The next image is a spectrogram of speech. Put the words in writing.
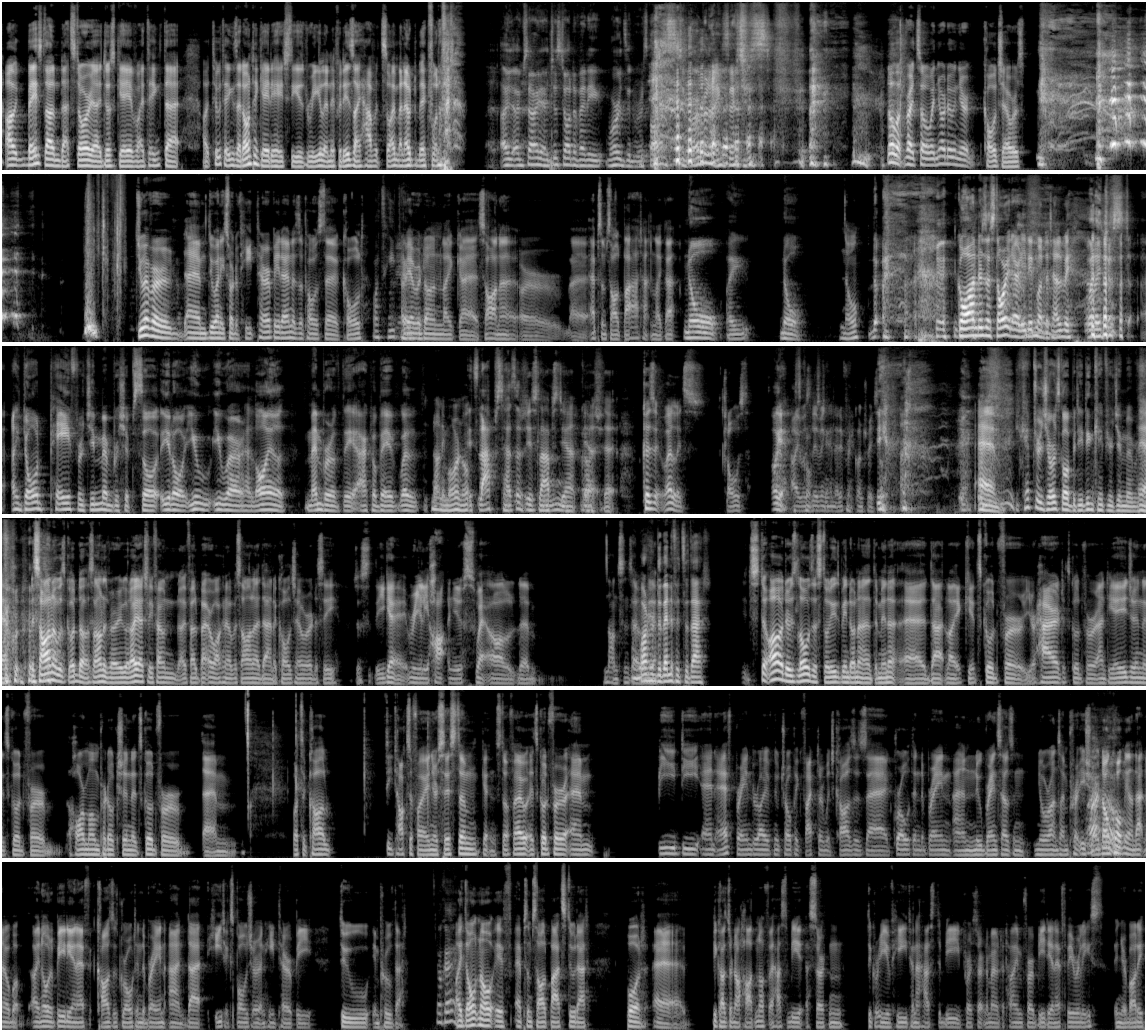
uh, based on that story I just gave I think that uh, two things I don't think ADHD is real and if it is I have it so I'm allowed to make fun of it I, I'm sorry, I just don't have any words in response to verbalize. I just. no but right so when you're doing your cold showers do you ever um, do any sort of heat therapy then as opposed to cold What's heat? Therapy? Have you ever done like uh, sauna or uh, Epsom salt bath, something like that? No, I. No. No. No. Go on. There's a story there you didn't want to tell me. well, I just I don't pay for gym memberships, so you know you you are a loyal member of the Arklow Bay. Well, Not anymore. No. it's lapsed, has it? it's lapsed. Ooh, yeah. gosh. Yeah. Because well, it's closed. Oh yeah, I was closed, living yeah. in a different country. So. um. You kept your insurance card, but you didn't keep your gym membership. Yeah. The sauna was good though. Sauna is very good. I actually found I felt better walking out of a sauna than a cold shower to see. Just you get really hot and you sweat all the nonsense out. what are the benefits of that? still oh there's loads of studies being done at the minute uh, that like it's good for your heart it's good for anti-aging it's good for hormone production it's good for um what's it called detoxifying your system getting stuff out it's good for um BDNF brain derived neurotrophic factor which causes uh, growth in the brain and new brain cells and neurons I'm pretty sure don't quote me on that now but I know that BDNF causes growth in the brain and that heat exposure and heat therapy do improve that Okay. I don't know if Epsom salt baths do that, but uh, because they're not hot enough, it has to be a certain degree of heat and it has to be for a certain amount of time for BDNF to be released in your body.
